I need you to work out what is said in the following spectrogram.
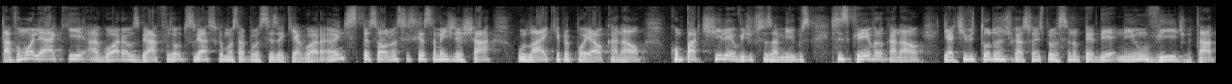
tá? Vamos olhar aqui agora os gráficos, outros gráficos que eu vou mostrar para vocês aqui agora. Antes, pessoal, pessoal, não se esqueça também de deixar o like para apoiar o canal, compartilhe o vídeo com seus amigos, se inscreva no canal e ative todas as notificações para você não perder nenhum vídeo, tá?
